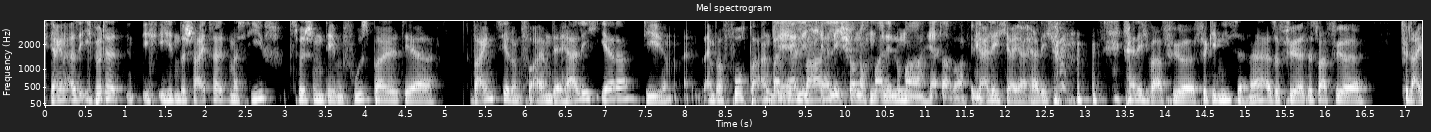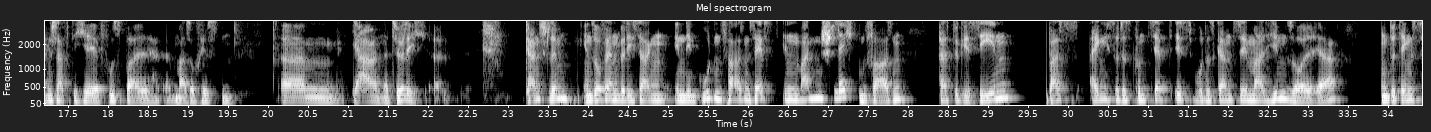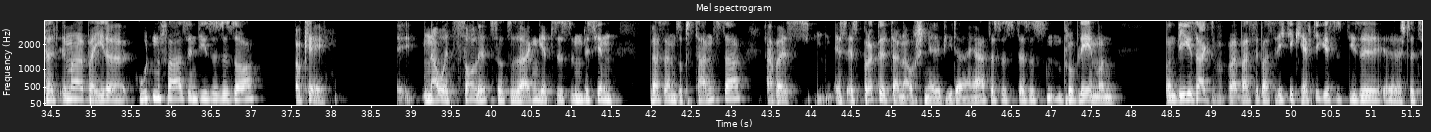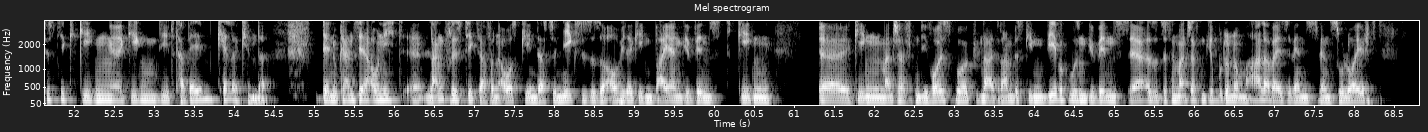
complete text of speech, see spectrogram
Ja, genau. Also ich würde halt, ich, ich unterscheide halt massiv zwischen dem Fußball, der Weinziel und vor allem der Herrlich-Ära, die einfach furchtbar anzusehen Wobei herrlich, waren. Herrlich schon noch mal eine Nummer härter war. Herrlich, ja, ja, herrlich. herrlich war für, für Genießer, ne? Also für, das war für, für leidenschaftliche Fußballmasochisten. Ähm, ja, natürlich. Ganz schlimm. Insofern würde ich sagen, in den guten Phasen, selbst in manchen schlechten Phasen, hast du gesehen, was eigentlich so das Konzept ist, wo das Ganze mal hin soll, ja. Und du denkst halt immer bei jeder guten Phase in dieser Saison, okay, now it's solid sozusagen. Jetzt ist ein bisschen was an Substanz da, aber es, es, es bröckelt dann auch schnell wieder. Ja, das ist, das ist ein Problem. Und, und wie gesagt, was, was richtig heftig ist, ist diese äh, Statistik gegen, äh, gegen die Tabellenkellerkinder. Denn du kannst ja auch nicht äh, langfristig davon ausgehen, dass du nächste Saison auch wieder gegen Bayern gewinnst, gegen äh, gegen Mannschaften wie Wolfsburg nahe dran bist, gegen Leverkusen gewinnst. Ja, also das sind Mannschaften, wo du normalerweise, wenn es so läuft,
